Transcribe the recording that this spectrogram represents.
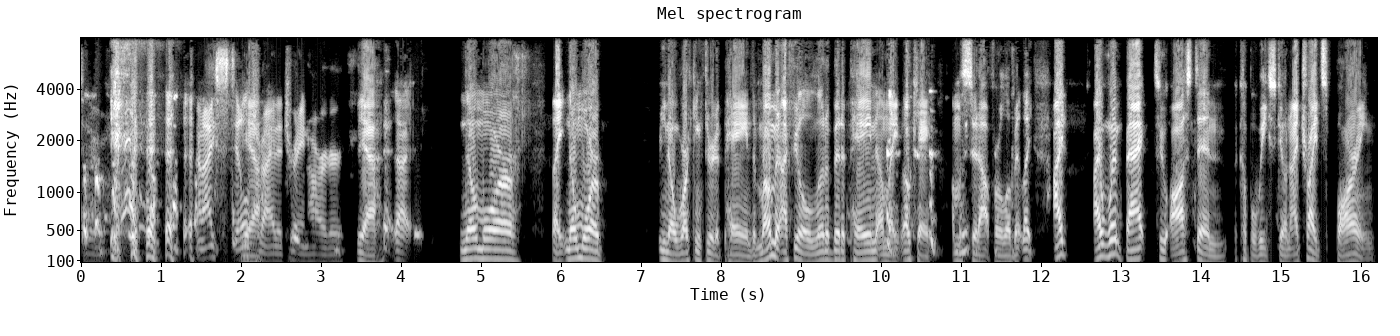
too, and I still Yeah. try to train harder. yeah, uh, no more like no more. You know, working through the pain. The moment I feel a little bit of pain, I'm like, okay, I'm gonna sit out for a little bit. Like I I went back to Austin a couple weeks ago and I tried sparring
